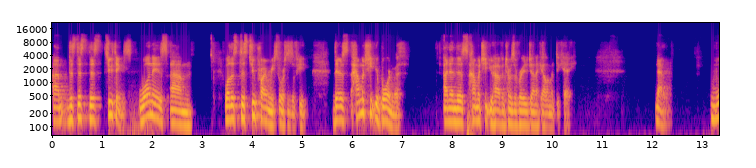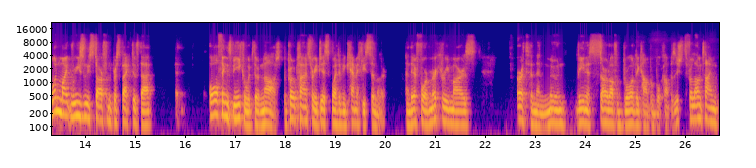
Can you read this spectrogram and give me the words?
Um, there's, there's, there's two things. One is, um, well, there's there's two primary sources of heat. There's how much heat you're born with, and then there's how much heat you have in terms of radiogenic element decay. Now, one might reasonably start from the perspective that all things being equal, which they're not, the protoplanetary disk might have been chemically similar. And therefore, Mercury, Mars, Earth, and then Moon, Venus started off with broadly comparable compositions. For a long time,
